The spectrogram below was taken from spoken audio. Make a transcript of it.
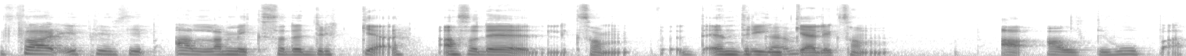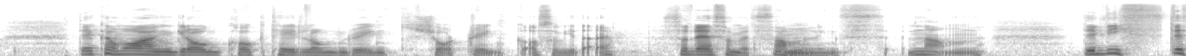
för i princip alla mixade drycker. Alltså det är liksom, en drink Okej. är liksom alltihopa. Det kan vara en grogg, cocktail, long drink, short drink och så vidare. Så det är som ett Mm. Det visste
